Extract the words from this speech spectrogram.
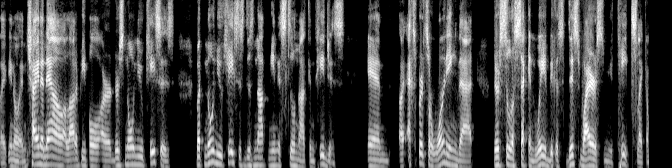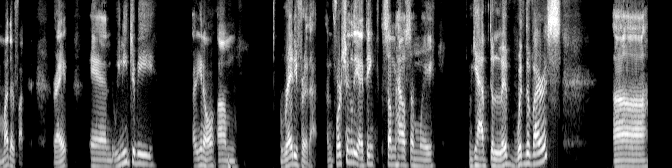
Like you know, in China now, a lot of people are there's no new cases, but no new cases does not mean it's still not contagious. And uh, experts are warning that there's still a second wave because this virus mutates like a motherfucker, right? And we need to be, uh, you know, um, ready for that. Unfortunately, I think somehow, some way, we have to live with the virus uh,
